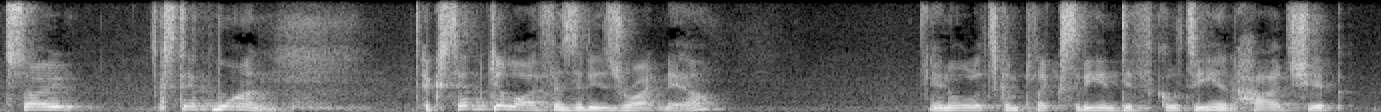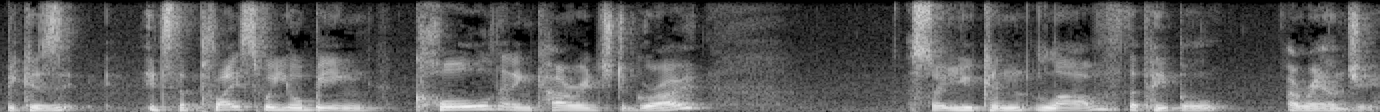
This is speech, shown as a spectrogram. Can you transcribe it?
So, step one accept your life as it is right now in all its complexity and difficulty and hardship because it's the place where you're being called and encouraged to grow so you can love the people around you.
